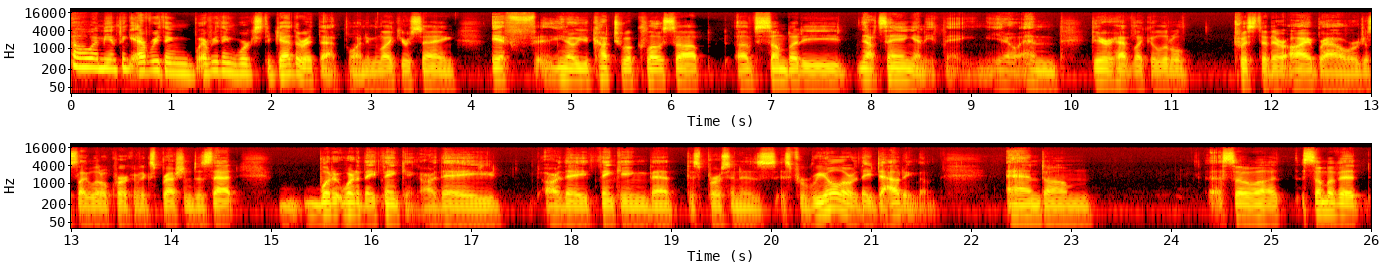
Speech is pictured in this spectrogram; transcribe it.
No, I mean I think everything everything works together at that point. I mean, like you're saying, if you know you cut to a close up of somebody not saying anything, you know, and they have like a little twist to their eyebrow or just like a little quirk of expression, does that what what are they thinking? Are they are they thinking that this person is is for real or are they doubting them? And um, so uh, some of it,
